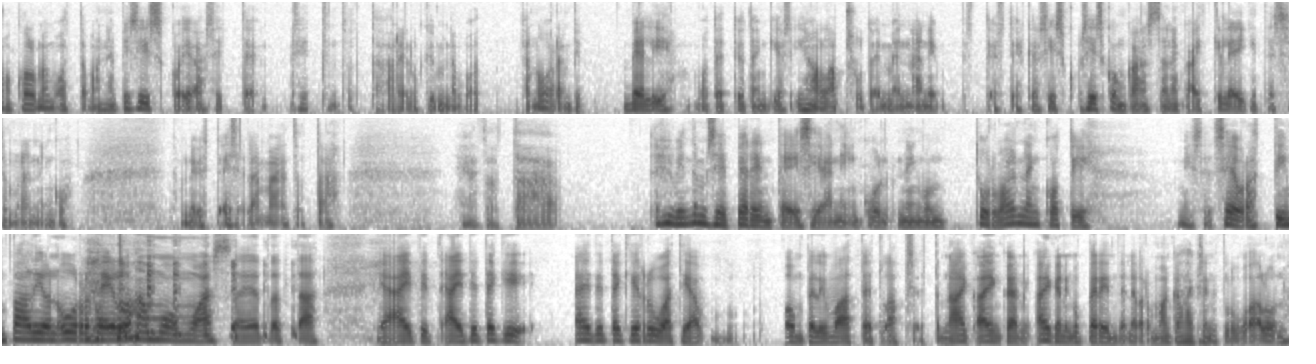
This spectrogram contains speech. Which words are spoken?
on kolme vuotta vanhempi sisko ja sitten, sitten tota, reilu kymmenen vuotta nuorempi veli, mutta että jotenkin jos ihan lapsuuteen mennään, niin tietysti ehkä sisko, siskon kanssa ne kaikki leikit ja semmoinen, niin kuin, yhteiselämä ja, tota, ja tota, hyvin tämmöisiä perinteisiä niin kuin, niin kuin turvallinen koti, missä seurattiin paljon urheilua muun muassa ja, tota, ja äiti, äiti, teki, äiti teki ruoat ja ompeli vaatteet lapset. Aika, aika, aika niin kuin perinteinen varmaan 80-luvun alun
